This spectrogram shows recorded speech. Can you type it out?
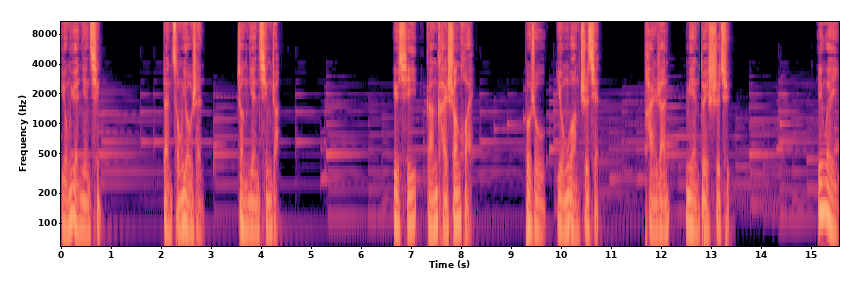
永远年轻，但总有人正年轻着。与其感慨伤怀，不如勇往直前，坦然面对失去。因为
